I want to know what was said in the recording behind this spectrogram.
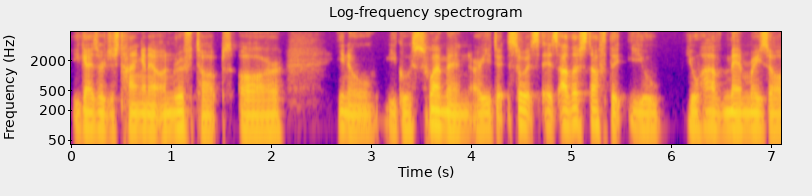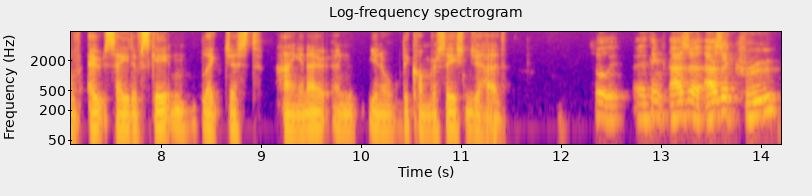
you guys are just hanging out on rooftops, or you know, you go swimming, or you do. So it's it's other stuff that you you'll have memories of outside of skating, like just hanging out and you know the conversations you had. Totally, I think as a as a crew,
